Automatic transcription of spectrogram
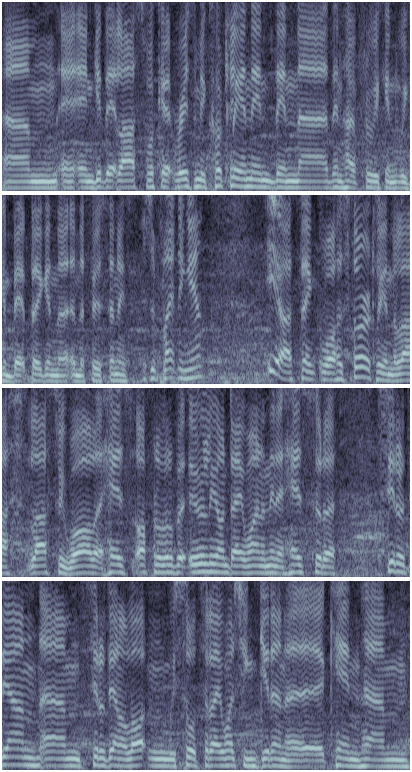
um, and, and, get that last wicket reasonably quickly, and then then uh, then hopefully we can we can bat big in the in the first innings. Is it flattening out? Yeah, I think well historically in the last last wee while it has offered a little bit early on day one, and then it has sort of settled down um, settled down a lot. And we saw today once you can get in, it can um,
